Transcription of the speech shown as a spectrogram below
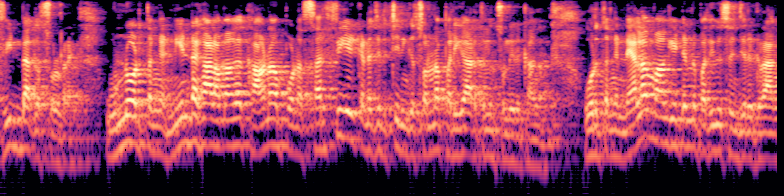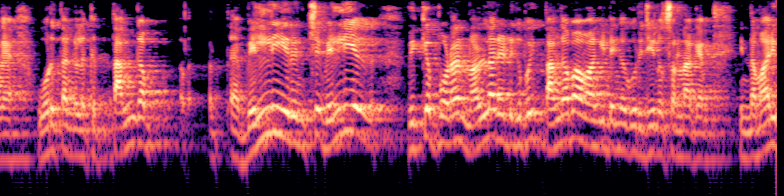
ஃபீட்பேக்கை சொல்கிறேன் இன்னொருத்தங்க நீண்ட காலமாக காணாமல் போன சர்டிஃபிகேட் கிடச்சிருச்சு நீங்கள் சொன்ன பரிகாரத்தில்னு சொல்லியிருக்காங்க. ஒருத்தங்க நிலம் வாங்கிட்டுன்னு பதிவு செஞ்சுருக்கிறாங்க. ஒருத்தங்களுக்கு தங்கம் வெள்ளி இருந்துச்சு வெள்ளியை விற்க போனால் நல்ல ரேட்டுக்கு போய் தங்கமாக வாங்கிட்டேங்க குருஜின்னு சொன்னாங்க. இந்த மாதிரி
